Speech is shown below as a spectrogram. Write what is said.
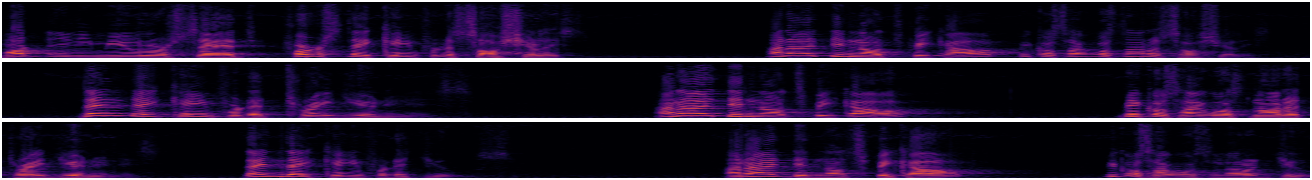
Martin Niemöller said, first they came for the socialists. And I did not speak out because I was not a socialist. Then they came for the trade unionists. And I did not speak out because I was not a trade unionist. Then they came for the Jews. And I did not speak out because I was not a Jew.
